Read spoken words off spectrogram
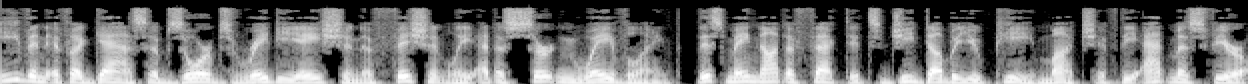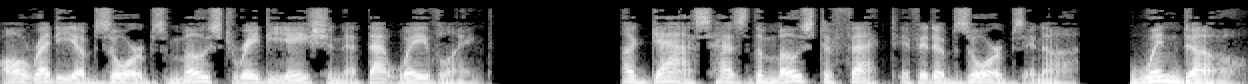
Even if a gas absorbs radiation efficiently at a certain wavelength, this may not affect its GWP much if the atmosphere already absorbs most radiation at that wavelength. A gas has the most effect if it absorbs in a «window»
